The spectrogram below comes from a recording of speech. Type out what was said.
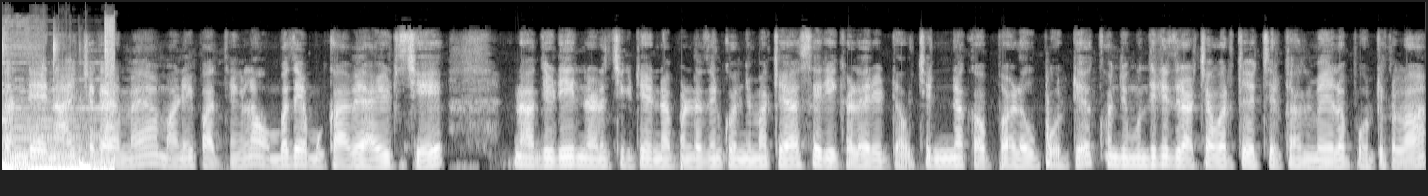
சண்டே ஞாயிற்றுக்கிழமை மணி பார்த்தீங்கன்னா ஒன்பதே முக்காவே ஆயிடுச்சு. நான் திடீர்னு நினச்சிக்கிட்டு என்ன பண்ணுறதுன்னு கொஞ்சமாக கேசரி கிளறிட்டோம். சின்ன கப்பு அளவு போட்டு கொஞ்சம் முந்திரி திராட்சை வறுத்து வச்சுருக்கேன். அது மேலே போட்டுக்கலாம்.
